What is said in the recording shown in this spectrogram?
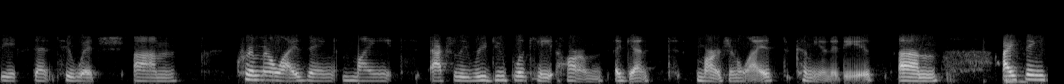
the extent to which um, criminalizing might actually reduplicate harms against marginalized communities. Um, I think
